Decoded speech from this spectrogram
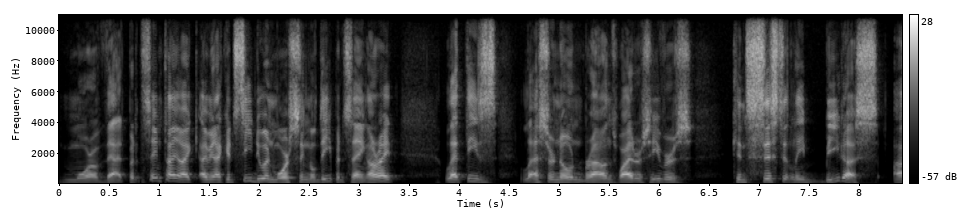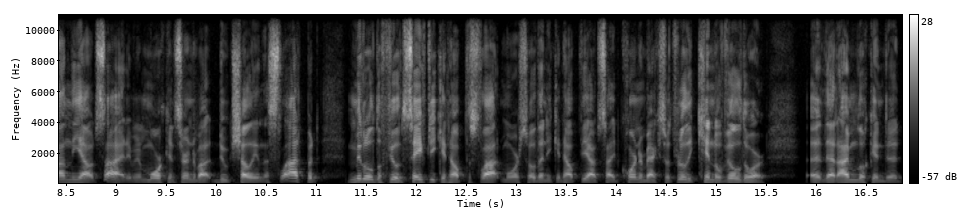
more of that. But at the same time, I, I mean, I could see doing more single deep and saying, all right, let these lesser known Browns wide receivers consistently beat us on the outside. I mean, I'm more concerned about Duke Shelley in the slot, but middle of the field safety can help the slot more so than he can help the outside cornerback. So it's really Kindle Vildor uh, that I'm looking to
